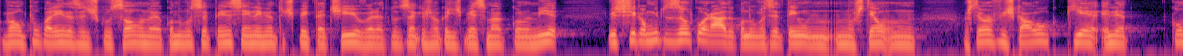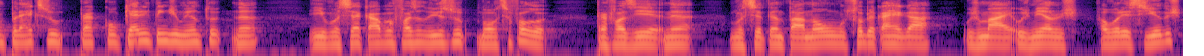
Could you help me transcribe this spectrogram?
vai um pouco além dessa discussão, né? Quando você pensa em elemento de expectativa, né? Toda essa questão que a gente pensa em macroeconomia, isso fica muito desancorado quando você tem um, um, um, um sistema fiscal que é, ele é complexo para qualquer entendimento, né? E você acaba fazendo isso, bom, você falou, para fazer, né? Você tentar não sobrecarregar os mais, os menos favorecidos,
